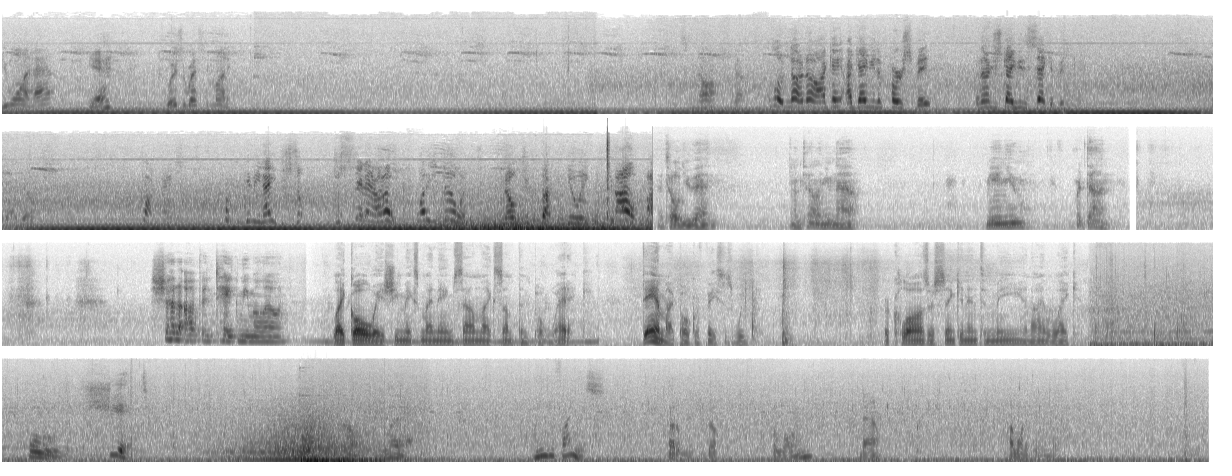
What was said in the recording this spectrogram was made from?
You want a half? Yeah? Where's the rest of your money? It's not, no. Look, no, no, I gave, I gave you the first bit, and then I just gave you the second bit. I gotta go. Fuck, man. Fucking give me an eighth or something. Just sit down. Oh, what are you doing? Don't you fucking do anything. Oh! I told you then, and I'm telling you now. Me and you, we're done. Shut up and take me, Malone. Like always, she makes my name sound like something poetic. Damn, my poker face is weak. Her claws are sinking into me, and I like it. Holy shit. No way. When did you find this? About a week ago. Alone? Now, I want to get in there.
